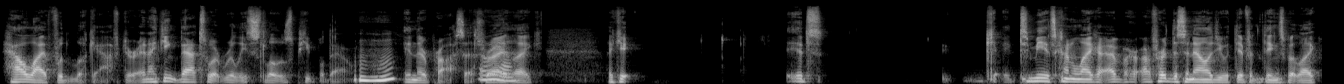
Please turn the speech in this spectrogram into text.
how life would look after. And I think that's what really slows people down mm-hmm. in their process, Oh, right? yeah. Like, like it, it's, to me, it's kind of like I've, I've heard this analogy with different things, but like,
